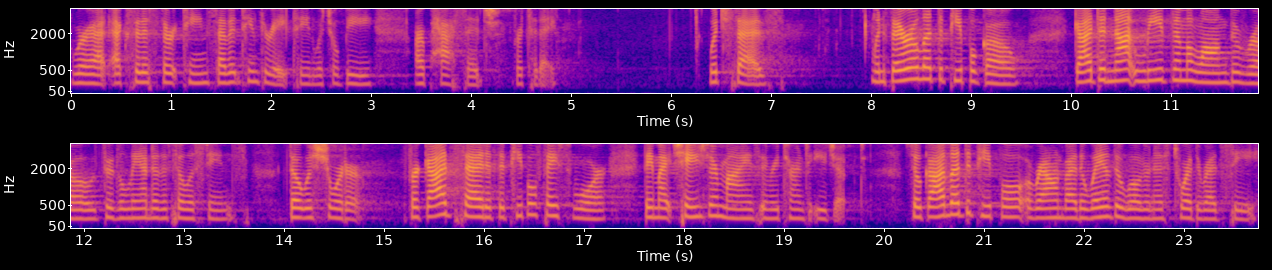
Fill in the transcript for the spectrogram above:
we're at Exodus 13, 17 through 18, which will be our passage for today, which says, When Pharaoh let the people go, God did not lead them along the road through the land of the Philistines, though it was shorter. For God said if the people faced war, they might change their minds and return to Egypt. So God led the people around by the way of the wilderness toward the Red Sea,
